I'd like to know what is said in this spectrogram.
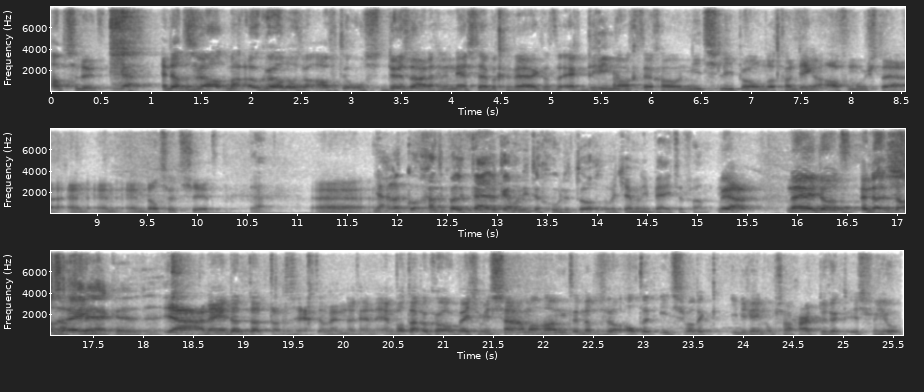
Absoluut. Ja. En dat is wel, maar ook wel dat we af en toe ons dusdanig in de nest hebben gewerkt... dat we echt drie nachten gewoon niet sliepen... omdat gewoon dingen af moesten en, en, en dat soort shit. Ja. Eh, ja, dan ko- gaat de kwaliteit ook helemaal niet ten goede, toch? Daar word je helemaal niet beter van. ja. nee, dat, en dat, dat is één. werken. de- Ja, nee, dat, dat, dat is echt ellendig. En, en wat daar ook wel een beetje mee samenhangt... en dat is wel altijd iets wat ik iedereen op zijn hart drukt... is van, joh...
